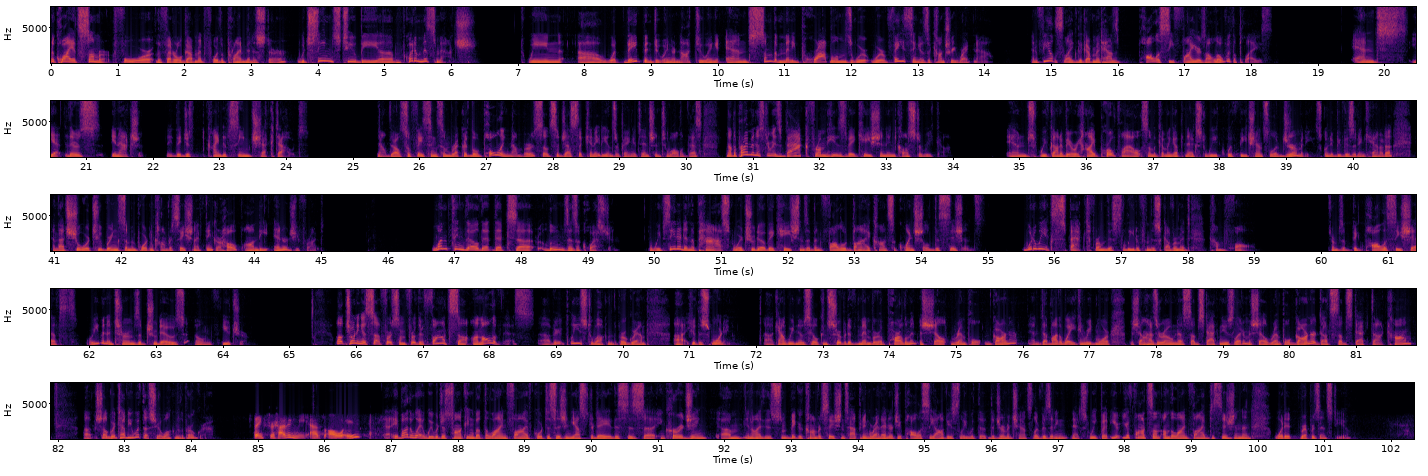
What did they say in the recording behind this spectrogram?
been a quiet summer for the federal government, for the prime minister, which seems to be uh, quite a mismatch between uh, what they've been doing or not doing and some of the many problems we're, we're facing as a country right now. And it feels like the government has policy fires all over the place. And yet there's inaction. They, they just kind of seem checked out. Now, they're also facing some record low polling numbers, so it suggests that Canadians are paying attention to all of this. Now, the Prime Minister is back from his vacation in Costa Rica. And we've got a very high profile summit coming up next week with the Chancellor of Germany is going to be visiting Canada. And that's sure to bring some important conversation, I think, or hope on the energy front. One thing, though, that, that uh, looms as a question, we've seen it in the past where Trudeau vacations have been followed by consequential decisions. What do we expect from this leader, from this government come fall? In terms of big policy shifts, or even in terms of Trudeau's own future? Well, joining us uh, for some further thoughts uh, on all of this, uh, very pleased to welcome to the program uh, here this morning. Uh, Calgary Nose Hill Conservative Member of Parliament, Michelle Rempel Garner. And uh, by the way, you can read more. Michelle has her own Substack newsletter, michellerempelgarner.substack.com. Michelle, great to have you with us here. Welcome to the program. Thanks for having me, as always. Hey, by the way, we were just talking about the Line 5 court decision yesterday. This is uh, encouraging. Um, you know, there's some bigger conversations happening around energy policy, obviously, with the, the German chancellor visiting next week. But your, your thoughts on, on the Line 5 decision and what it represents to you?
